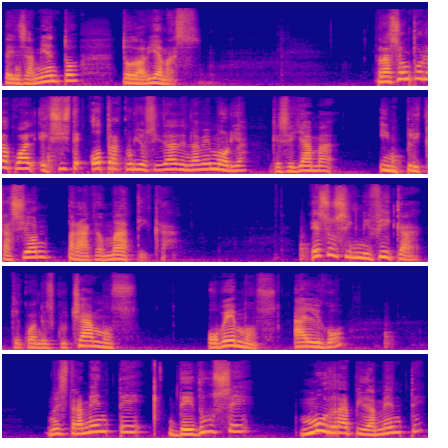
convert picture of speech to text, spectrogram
pensamiento todavía más. Razón por la cual existe otra curiosidad en la memoria que se llama implicación pragmática. Eso significa que cuando escuchamos o vemos algo, nuestra mente deduce muy rápidamente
